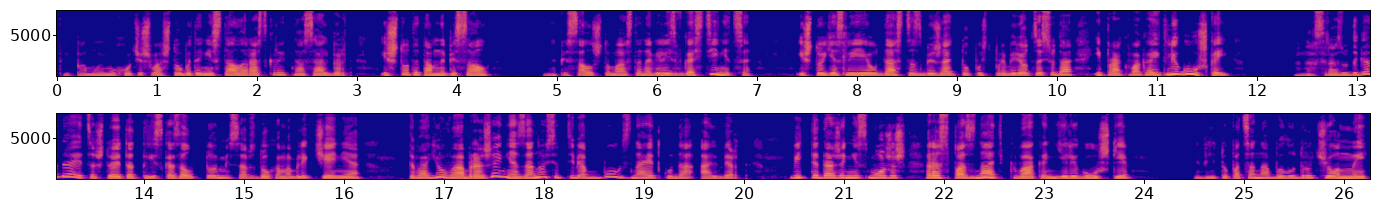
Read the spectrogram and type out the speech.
«Ты, по-моему, хочешь во что бы ты ни стало раскрыть нас, Альберт. И что ты там написал?» «Написал, что мы остановились в гостинице» и что если ей удастся сбежать, то пусть проберется сюда и проквакает лягушкой. Она сразу догадается, что это ты, сказал Томми со вздохом облегчения. Твое воображение заносит тебя бог знает куда, Альберт. Ведь ты даже не сможешь распознать кваканье лягушки. Вид у пацана был удрученный.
